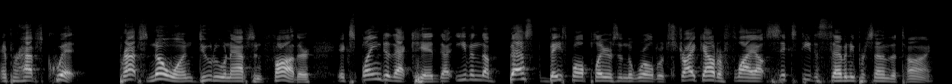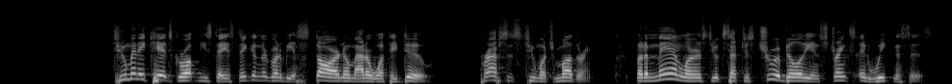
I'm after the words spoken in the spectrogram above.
and perhaps quit. Perhaps no one, due to an absent father, explained to that kid that even the best baseball players in the world would strike out or fly out 60 to 70% of the time. Too many kids grow up these days thinking they're going to be a star no matter what they do. Perhaps it's too much mothering. But a man learns to accept his true ability and strengths and weaknesses.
